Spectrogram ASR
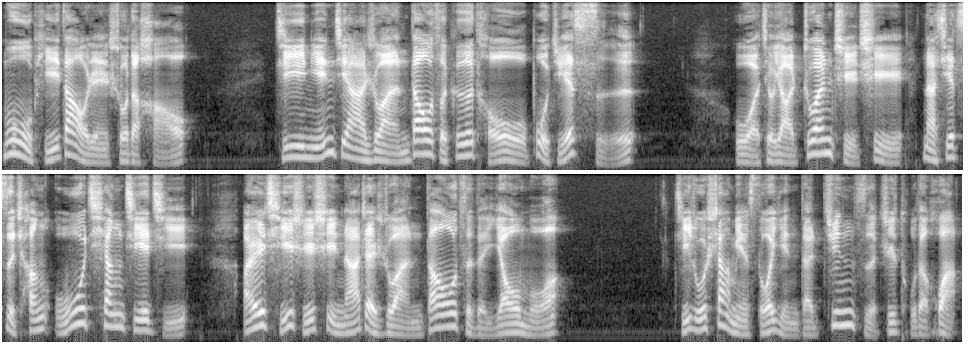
木皮道人说得好：“几年家软刀子割头不觉死。”我就要专指斥那些自称无枪阶级，而其实是拿着软刀子的妖魔。即如上面所引的君子之徒的话。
